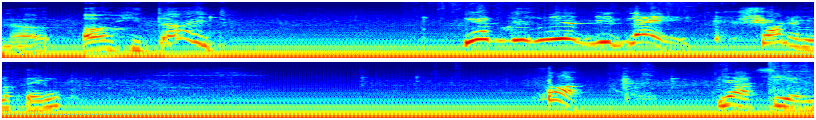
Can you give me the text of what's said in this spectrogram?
No. Oh, he died. Yeah, because we did like shot him, I think. Fuck. Yeah, I see him.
